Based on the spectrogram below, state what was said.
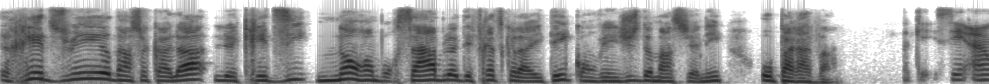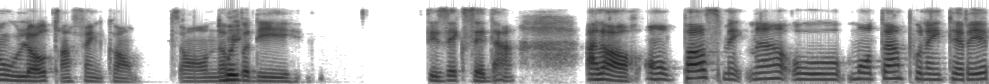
réduire dans ce cas-là le crédit non remboursable des frais de scolarité qu'on vient juste de mentionner auparavant. OK, c'est un ou l'autre en fin de compte. On n'a pas des, des excédents. Alors, on passe maintenant au montant pour l'intérêt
